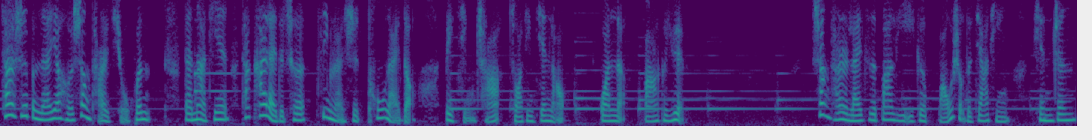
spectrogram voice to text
查尔斯本来要和尚塔尔求婚，但那天他开来的车竟然是偷来的，被警察抓进监牢，关了八个月。尚塔尔来自巴黎一个保守的家庭，天真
